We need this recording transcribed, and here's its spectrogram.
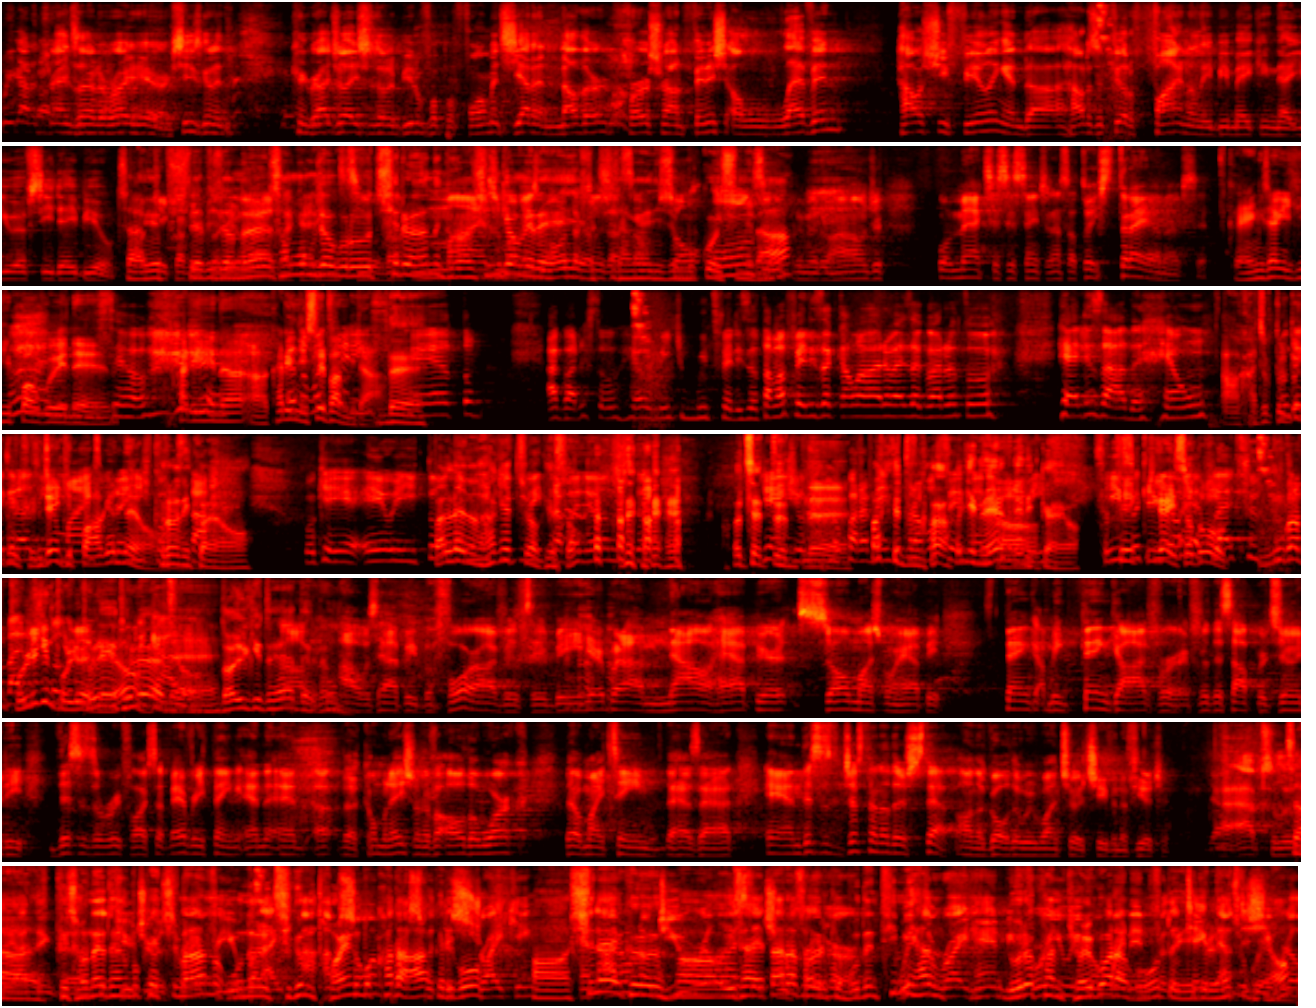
we got a translator right here. She's gonna. Congratulations on a beautiful performance. Yet another first round finish. 11. How is she feeling, and uh, how does it feel to finally be making that UFC debut? 자 UFC 데뷔전을 성공적으로. 치른 그런 신경에 대해 역시. 당연히 좀 묻고 11 있습니다. no primeiro round. Como é que você se sente nessa tua estreia no UFC? 굉장히 기뻐하고 Ai, meu Deus 있는 do céu. 카리나 아, 카리니 tô muito 실바입니다. feliz. 네. É, eu tô- Agora eu estou realmente muito feliz. Eu tava feliz aquela hora, mas agora eu tô realizada. É um, 아, um 가족들도 degrauzinho 굉장히 a mais pra 기뻐하겠네요. gente 그러니까요. Porque eu e vem 계속. trabalhando. 어쨌든 Gente, 네. meu parabéns 빨리 pra 누가 vocês, 하긴 né, 해야 Gabi? 되니까요. Isso aqui 세탁기가 é o 있어도 reflexo do 누군가 trabalho 돌리긴 de todo 돌려야 mundo. 돼요. 돌리긴 돌려야죠. 네. 널기도 해야 되고. I was happy before, obviously, being here, but I'm now happier, so much more happy. Thank, I mean, thank God for, for this opportunity. This is a reflex of everything and, and uh, the culmination of all the work that my team that has had. And this is just another step on the goal that we want to achieve in the future. Yeah, absolutely. 자, I think 그 the- 전에도 행복했지만 오늘 지금 더 행복하다. 그리고. 어, 신의 그 어, 의사에 따라서 이렇게 모든 팀이 한 노력한 결과라고 또 얘기를 해주고요.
